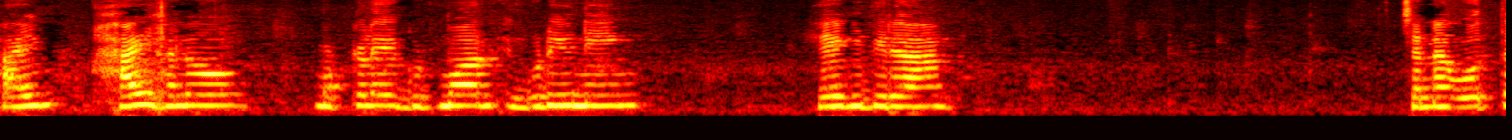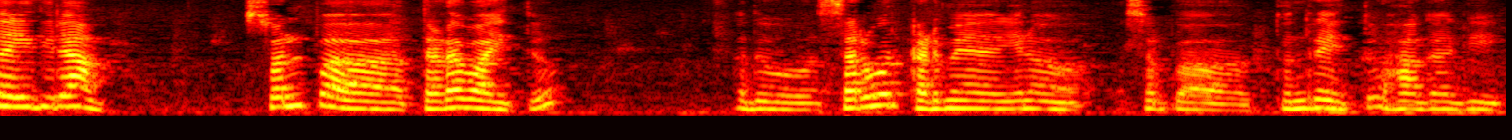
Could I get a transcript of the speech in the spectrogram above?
ಹಾಯ್ ಹಾಯ್ ಹಲೋ ಮಕ್ಕಳೇ ಗುಡ್ ಮಾರ್ನಿಂಗ್ ಗುಡ್ ಈವ್ನಿಂಗ್ ಹೇಗಿದ್ದೀರಾ? ಚೆನ್ನಾಗಿ ಓದ್ತಾ ಇದ್ದೀರಾ? ಸ್ವಲ್ಪ ತಡವಾಯಿತು. ಅದು ಸರ್ವರ್ ಕಡಿಮೆ, ಏನೋ ಸ್ವಲ್ಪ ತೊಂದರೆ ಇತ್ತು. ಹಾಗಾಗಿ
